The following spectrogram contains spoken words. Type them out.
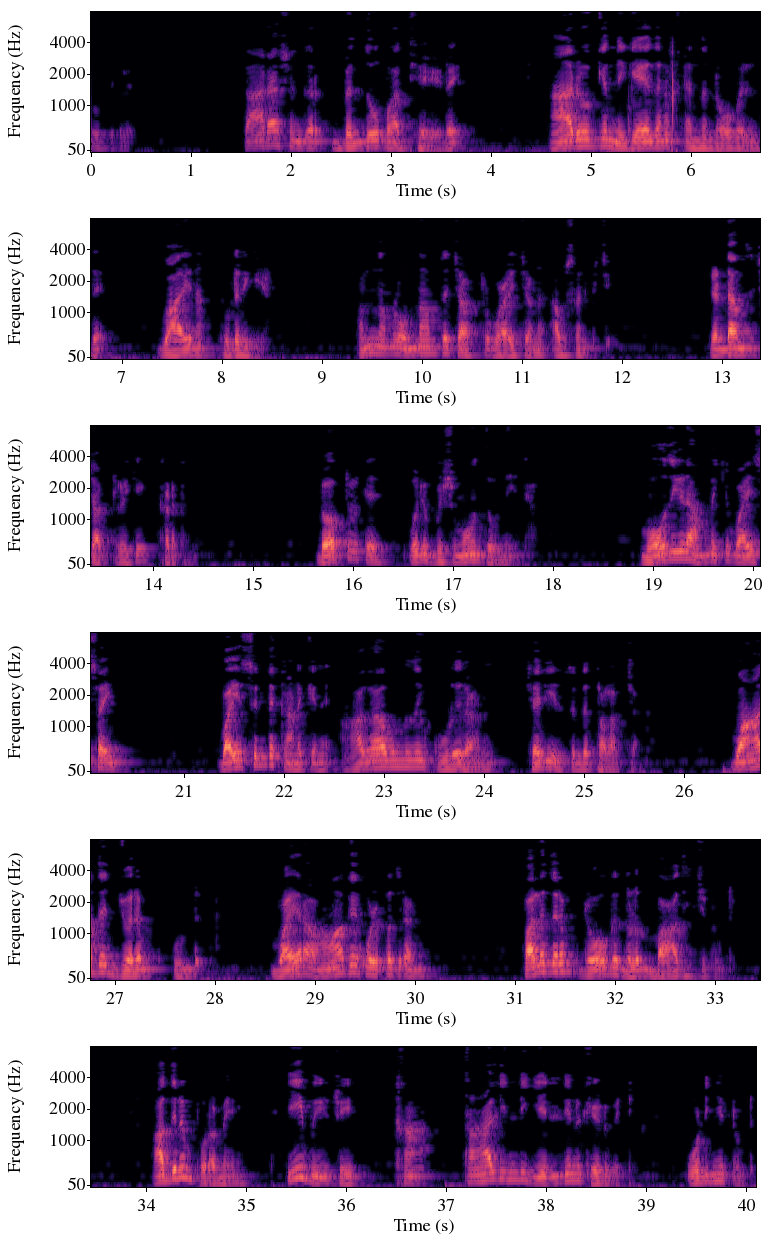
സുഹൃത്തുക്കളെ താരാശങ്കർ ബന്ദോപാധ്യായയുടെ ആരോഗ്യ നികേതനം എന്ന നോവലിന്റെ വായന തുടരുകയാണ്. അന്ന് നമ്മൾ ഒന്നാമത്തെ ചാപ്റ്റർ വായിച്ചാണ് അവസാനിപ്പിച്ചത്. രണ്ടാമത്തെ ചാപ്റ്ററിലേക്ക് കടക്കുന്നു. ഡോക്ടർക്ക് ഒരു വിഷമവും തോന്നിയില്ല. മോദിയുടെ അമ്മയ്ക്ക് വയസ്സായി വയസ്സിന്റെ കണക്കിന് ആകാവുന്നതിൽ കൂടുതലാണ് ശരീരത്തിന്റെ തളർച്ച. വാദജ്വരം ഉണ്ട്. വയറാകെ കുഴപ്പത്തിലാണ്. പലതരം രോഗങ്ങളും ബാധിച്ചിട്ടുണ്ട്. അതിനും പുറമെ ഈ വീഴ്ചയിൽ കാലിന്റെ എല്ലിനു കേടുപറ്റി ഒടിഞ്ഞിട്ടുണ്ട്.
